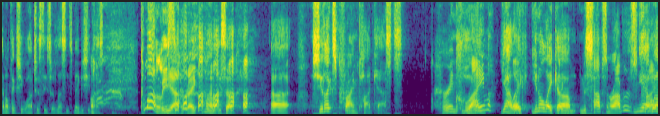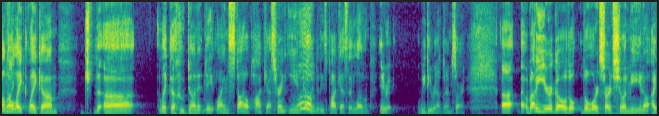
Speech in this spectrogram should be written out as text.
I don't think she watches these or listens, maybe she does. Come on, Lisa. Yeah, right. Come on, Lisa. Uh, she likes crime podcasts. Her and Crime? Ian. yeah, Like- like, you know, like, um, mis- Cops and robbers? yeah, crime? well, no, like like um, j- the uh, like a Who Done It Dateline style podcast. Her and Ian got into these podcasts. They love them. Anyway, we derailed there. I'm sorry. Uh, about a year ago, the, the Lord started showing me, you know, I,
